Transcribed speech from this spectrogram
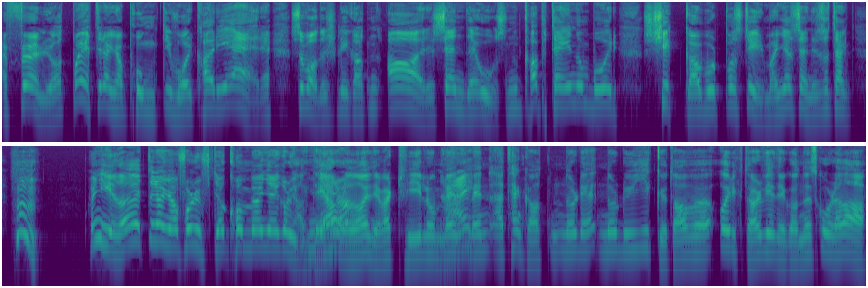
Jeg føler jo at på et eller annet punkt i vår karriere så var det slik at en Are Sende Osen, kaptein om bord, kikka bort på styrmannen Jensenius og tenkte hm, han gir deg et eller annet fornuftig å komme med den der Ja, Det har det aldri vært tvil om, men, men jeg tenker at når, det, når du gikk ut av Orkdal videregående skole, da,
